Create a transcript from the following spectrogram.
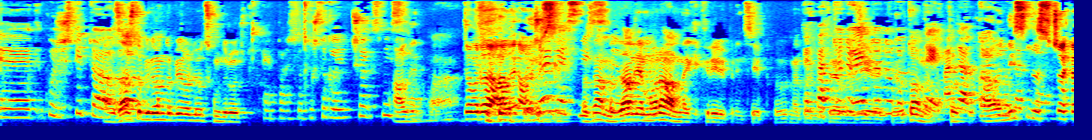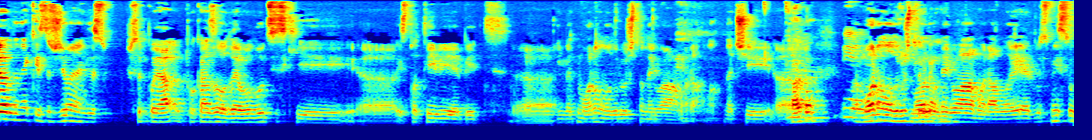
e, kužiš, ti to... A zašto bi ga onda bilo u ljudskom društvu? E pa zato što ga je čovjek smislio. Ali, Pa, dobro, da, ali, ali, mislim, je Pa znam, da li je moral neki krivi princip na E kojem pa bi to, je- trebali to je živjeti? druga tema, da, to ali mislim da su čak radili neke istraživanja gdje su se poja- pokazalo da je evolucijski uh, isplativije bit, uh, imati moralno društvo nego amoralno. Znači, uh, Kako? Moralno društvo Moralno. nego amoralno, jer u smislu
